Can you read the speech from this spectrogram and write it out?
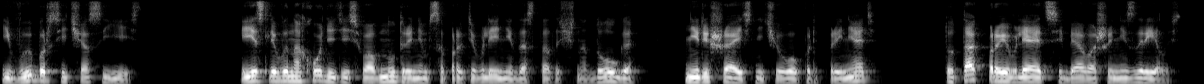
и выбор сейчас есть. И если вы находитесь во внутреннем сопротивлении достаточно долго, не решаясь ничего предпринять, то так проявляет себя ваша незрелость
